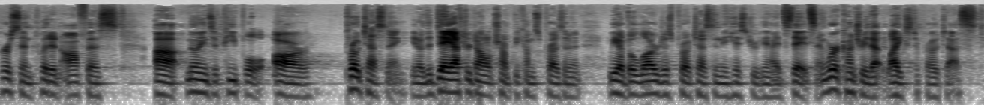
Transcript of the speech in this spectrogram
person put in office. Uh, millions of people are protesting. You know, the day after Donald Trump becomes president, we have the largest protest in the history of the United States, and we're a country that likes to protest.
